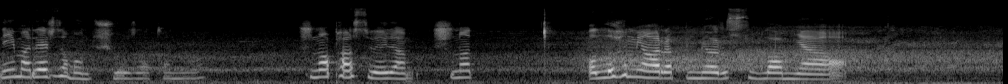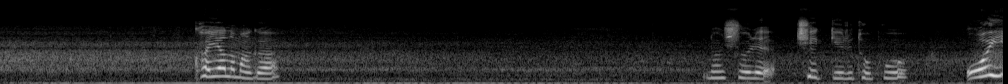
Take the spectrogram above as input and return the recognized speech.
Neymar her zaman düşüyor zaten ya. Şuna pas verem. Şuna Allah'ım ya Rabbim ya Resulallah'ım ya. Kayalım aga. Lan şöyle çek geri topu. Oy!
